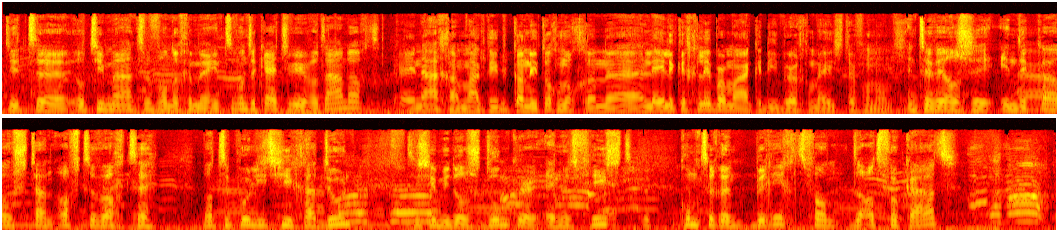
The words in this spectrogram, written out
dit uh, ultimatum van de gemeente, want dan krijgt u weer wat aandacht. Kan je nagaan, maakt die, kan hij toch nog een, een, lelijke glibber maken, die burgemeester van ons. En terwijl ze in de kou staan af te wachten wat de politie gaat doen, het is inmiddels donker en het vriest, komt er een bericht van de advocaat. Om acht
